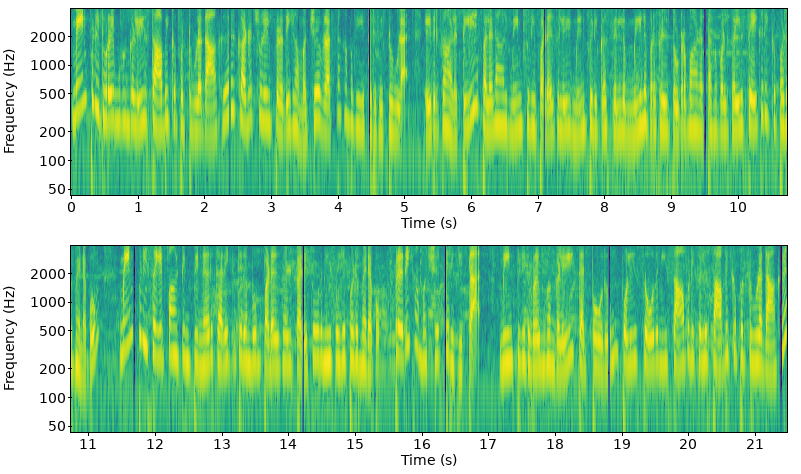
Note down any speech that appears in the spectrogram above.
மீன்பிடி துறைமுகங்களில் ஸ்தாபிக்கப்பட்டுள்ளதாக கடற்றொழில் பிரதி அமைச்சர் ரத்தகமகை தெரிவித்துள்ளார். எதிர்காலத்தில் பல நாள் மீன்பிடி படகுகளில் மீன்பிடிக்க செல்லும் மீனவர்கள் தொடர்பான தகவல்கள் சேகரிக்கப்படும் எனவும் மீன்பிடி செயற்பாட்டின் பின்னர் கரைக்கு திரும்பும் படகுகள் பரிசோதனை செய்யப்படும் எனவும் பிரதி அமைச்சர் தெரிவித்தார். மீன்பிடி துறைமுகங்களில் தற்போதும் போலீஸ் சோதனை சாவடிகள் ஸ்தாபிக்கப்பட்டுள்ளதாக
